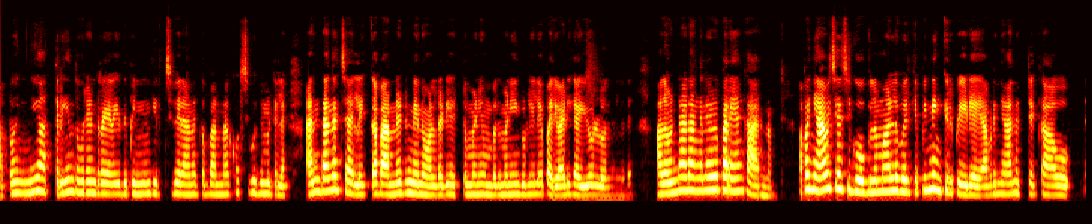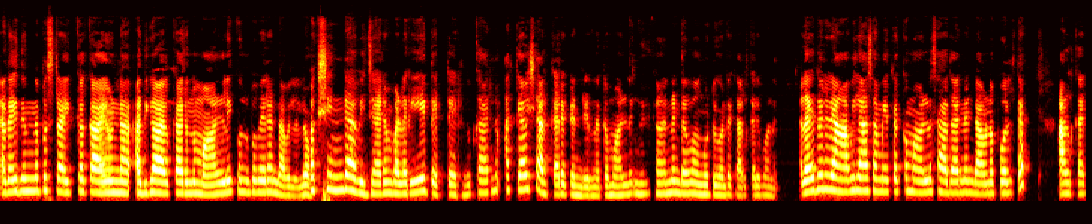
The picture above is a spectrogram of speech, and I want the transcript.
അപ്പൊ ഇനിയും അത്രയും ദൂരം ഡ്രൈവ് ചെയ്ത് പിന്നെയും തിരിച്ചു വരാനൊക്കെ പറഞ്ഞാൽ കുറച്ച് ബുദ്ധിമുട്ടല്ലേ? എന്താന്ന് വെച്ചാൽ ഇക്ക പറഞ്ഞിട്ടുണ്ടായിരുന്നു ഓൾറെഡി എട്ട് മണി ഒമ്പത് മണിന്റെ ഉള്ളിലേ പരിപാടി കഴിയുള്ളൂ എന്നുള്ളത്. അതുകൊണ്ടാണ് അങ്ങനെ ഒരു പറയാൻ കാരണം. അപ്പൊ ഞാൻ വിചാരിച്ചു ഗോകുലം മാളിൽ പോയിരിക്കുക പിന്നെ എനിക്കൊരു പേടിയായി. അവിടെ ഞാൻ ഒറ്റക്കാവോ അതായത് ഇന്നിപ്പോ സ്ട്രൈക്ക് ഒക്കെ ആയതുകൊണ്ട് അധികം ആൾക്കാരൊന്നും മാളിലേക്കൊന്നും ഇപ്പൊ വരണ്ടാവില്ലല്ലോ പക്ഷെ എന്റെ ആ വിചാരം വളരെ തെറ്റായിരുന്നു. കാരണം അത്യാവശ്യം ആൾക്കാരൊക്കെ ഉണ്ടായിരുന്നു കേട്ടോ. മാളിൽ കാണുന്നുണ്ടാവും അങ്ങോട്ടും ഇങ്ങോട്ടൊക്കെ ആൾക്കാർ പോണേ. അതായത് ഒരു രാവിലെ ആ സമയത്തൊക്കെ മാളിൽ സാധാരണ ഉണ്ടാവുന്ന പോലത്തെ ആൾക്കാർ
